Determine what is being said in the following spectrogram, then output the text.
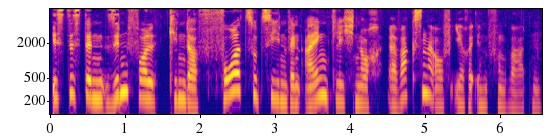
Ist es denn sinnvoll, Kinder vorzuziehen, wenn eigentlich noch Erwachsene auf ihre Impfung warten?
